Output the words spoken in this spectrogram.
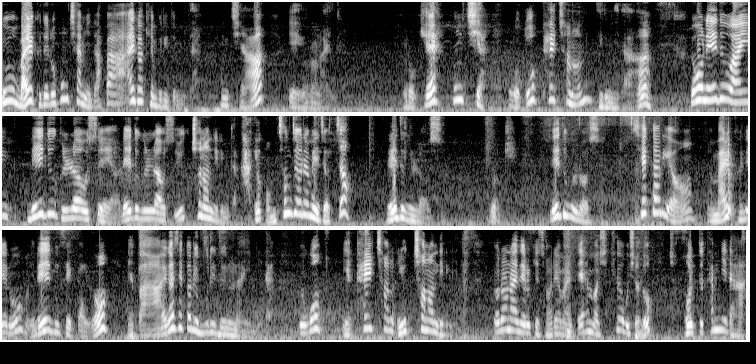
요 말 그대로 홍치아입니다. 빨갛게 물이 듭니다. 홍치아. 예, 요런 아이들. 요렇게 홍치아. 요것도 8,000원 드립니다. 요건 레드 와인, 레드 글라우스예요. 레드 글라우스 6,000원 드립니다. 가격 엄청 저렴해졌죠? 레드 글라우스. 요렇게. 레드 글라우스. 색깔이요. 말 그대로 레드 색깔로 예, 빨간 색깔이 물이 드는 아이입니다. 요거 예, 8,000원, 6,000원 드립니다. 요런 아이들 이렇게 저렴할 때 한 번씩 키워보셔도 좋을 듯 합니다.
